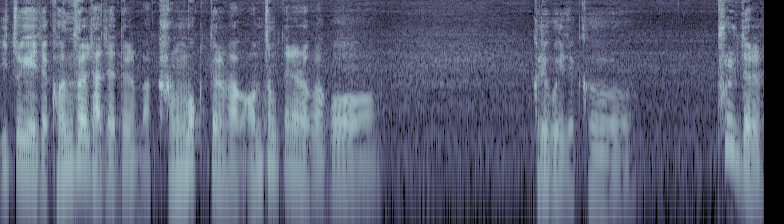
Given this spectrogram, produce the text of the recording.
이쪽에 이제 건설 자재들 막 강목들 막 엄청 떠내려 가고 그리고 이제 그 풀들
